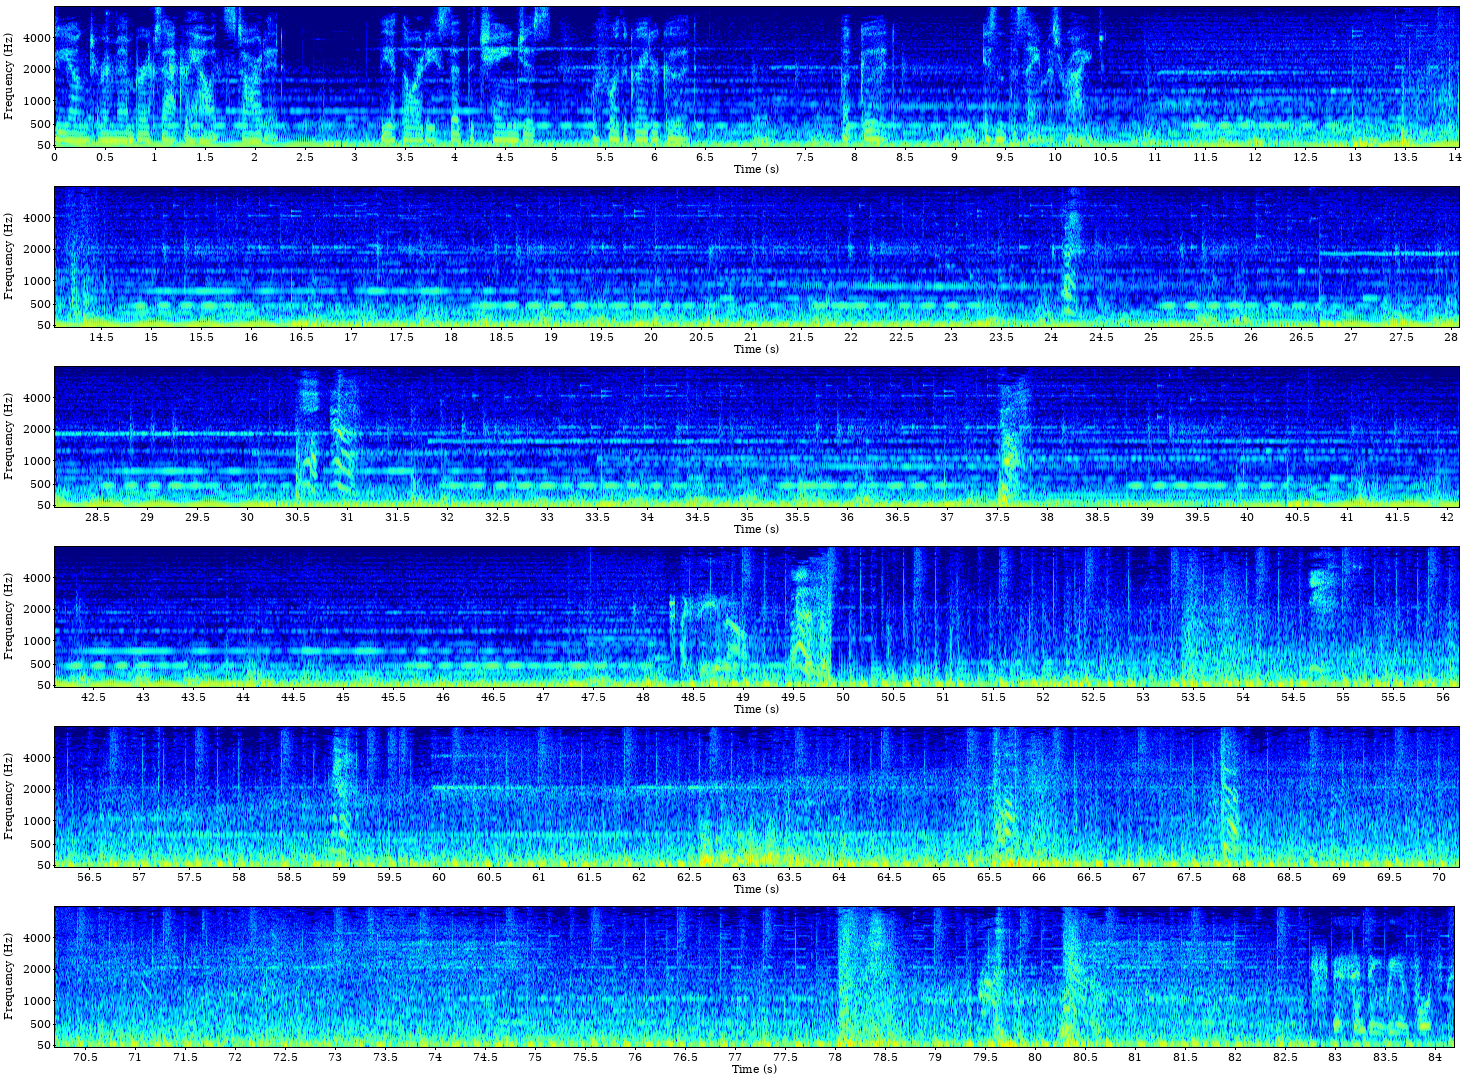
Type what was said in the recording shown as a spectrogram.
Too young to remember exactly how it started. The authorities said the changes were for the greater good. But good isn't the same as right. Reinforcements.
